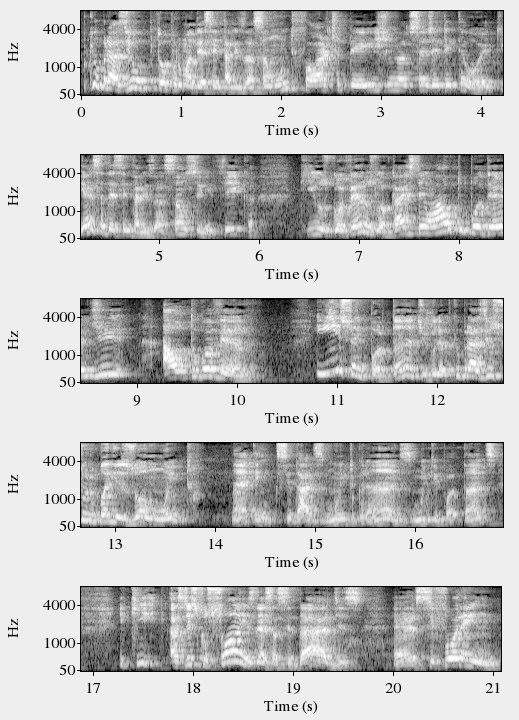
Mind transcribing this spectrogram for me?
Porque o Brasil optou por uma descentralização muito forte desde 1988. E essa descentralização significa que os governos locais têm um alto poder de autogoverno. E isso é importante, Júlia, porque o Brasil se urbanizou muito, né? tem cidades muito grandes, muito importantes, e que as discussões nessas cidades, é, se forem,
